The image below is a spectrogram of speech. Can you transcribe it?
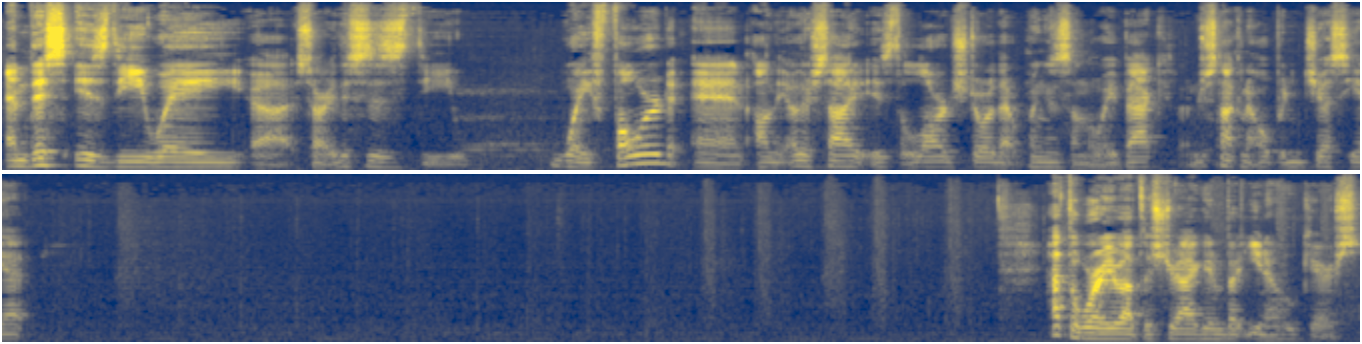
And this is the way, uh, sorry, this is the way forward, and on the other side is the large door that brings us on the way back. I'm just not going to open just yet. Have to worry about this dragon, but you know, who cares?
